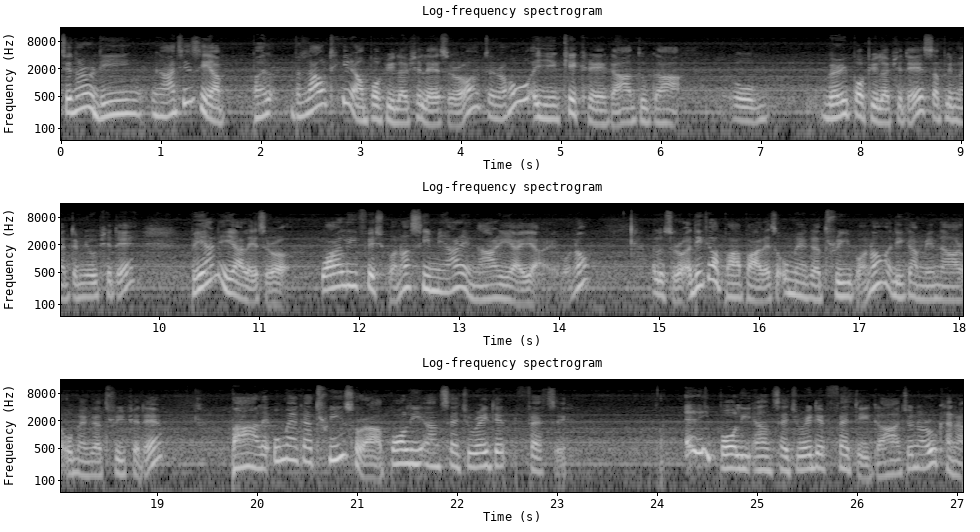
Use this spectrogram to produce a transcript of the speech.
ကျွန်တော်တို့ဒီငါးကြီးစီကဘယ်လောက်ထိတောင် popular ဖြစ်လဲဆိုတော့ကျွန်တော်ဟိုအရင်ခေတ်ကလေးကသူကဟို very popular ဖြစ်တဲ့ supplement တစ်မျိုးဖြစ်တယ်ဘယ်ကနေရလဲဆိုတော့ wily fish ပေါ့နော်စီများတဲ့ငါးတွေကရတယ်ပေါ့နော်အဲ့လိုဆိုတော့အဓိကဘာပါလဲဆို omega 3ပေါ့နော်အဓိကမင်းသားကတော့ omega 3ဖြစ်တယ်ဘာလဲ omega 3ဆိုတာ polyunsaturated fats တွေအဲ့ဒီ polyunsaturated fat တွေကကျွန်တော်တို့ခန္ဓာ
